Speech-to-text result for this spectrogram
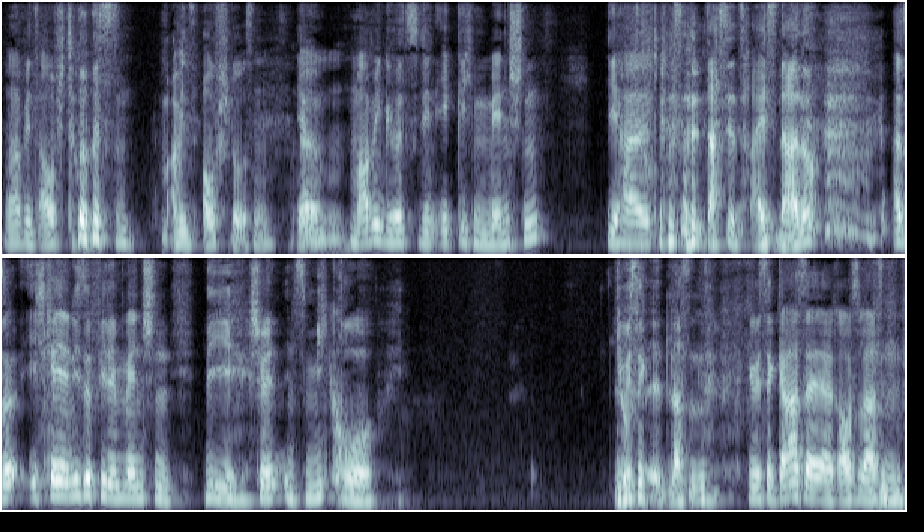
Marvins Aufstoßen. Marvins aufstoßen. Ja, Ähm, Marvin gehört zu den ekligen Menschen, die halt, was soll das jetzt heißen, hallo? also ich kenne ja nie so viele Menschen, die schön ins Mikro Luft gewisse, entlassen. gewisse Gase rauslassen.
